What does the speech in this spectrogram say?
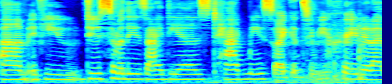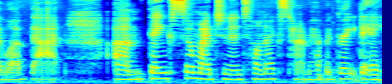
Um, if you do some of these ideas, tag me so I can see what you created. I love that. Um, thanks so much. And until next time, have a great day.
